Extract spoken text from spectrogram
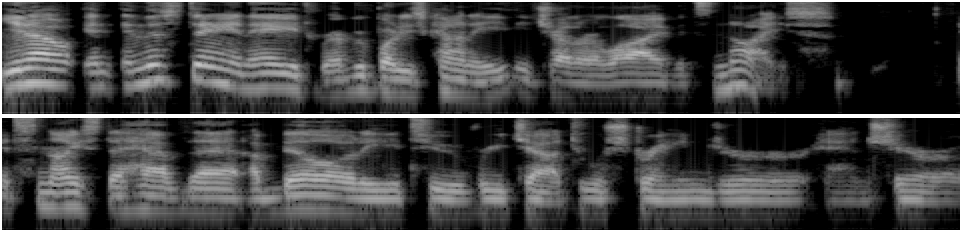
you know in, in this day and age where everybody's kind of eating each other alive it's nice it's nice to have that ability to reach out to a stranger and share a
